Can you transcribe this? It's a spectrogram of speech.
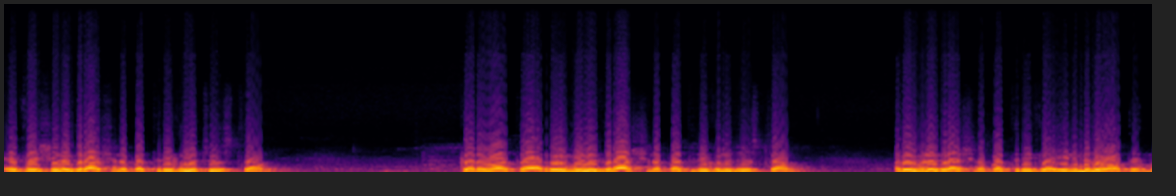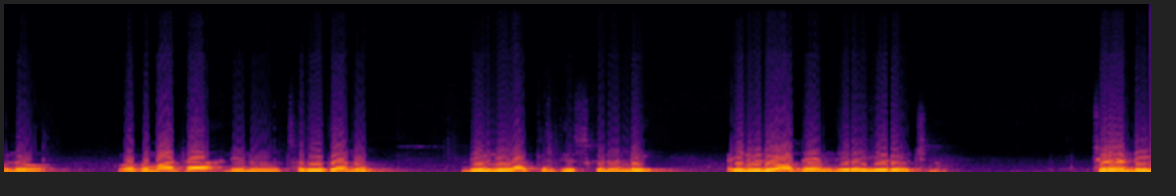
ఎఫ్ఎస్ఎలకు రాసిన పత్రికలో చూస్తాం. తర్వాత రోమిలకు రాసిన పత్రికలు చూస్తాం. రోమిలకు రాసిన పత్రిక ఎనిమిదవ అధ్యాయంలో ఒక మాట నేను చదువుతాను. దేవుని వాక్యం తీసుకునండి. ఎనిమిదవ అధ్యాయం ఇరవై ఏడవ వచ్చినం చూడండి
